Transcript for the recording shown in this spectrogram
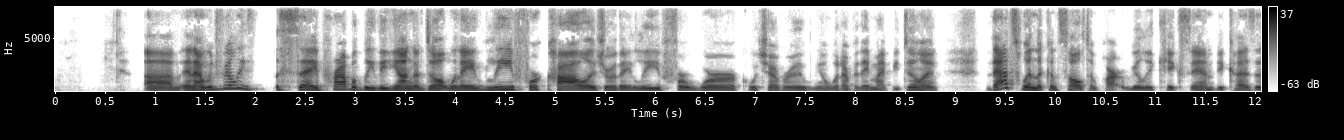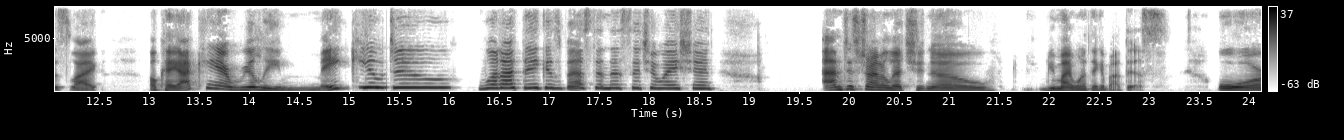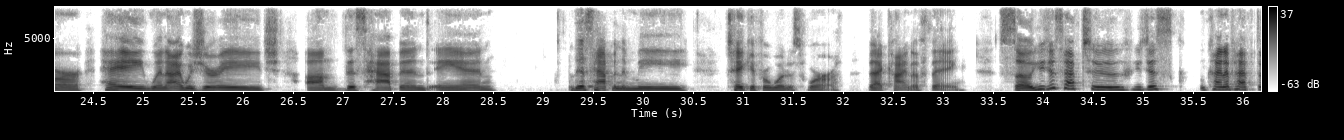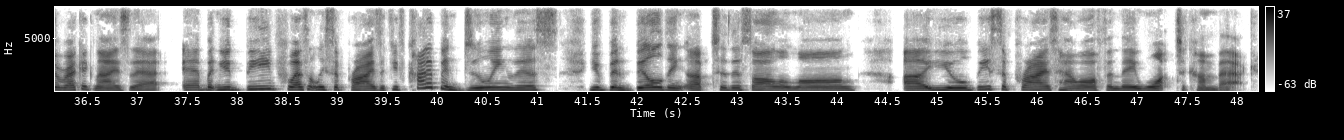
Um, and I would really say probably the young adult when they leave for college or they leave for work, whichever, you know, whatever they might be doing, that's when the consultant part really kicks in because it's like, okay, I can't really make you do what I think is best in this situation. I'm just trying to let you know you might want to think about this. Or, hey, when I was your age, um, this happened and this happened to me take it for what it's worth, that kind of thing. So you just have to, you just kind of have to recognize that. And, but you'd be pleasantly surprised if you've kind of been doing this, you've been building up to this all along. Uh, you'll be surprised how often they want to come back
